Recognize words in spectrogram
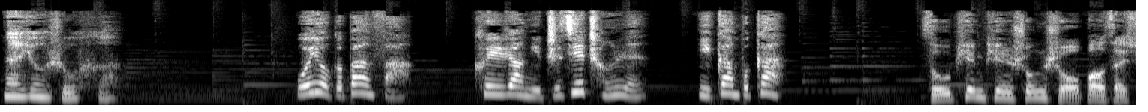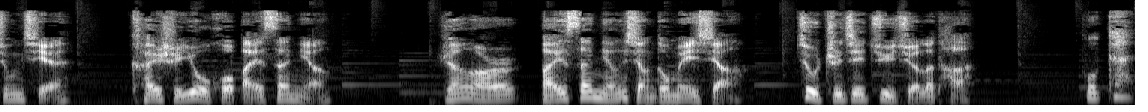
那又如何？我有个办法，可以让你直接成人。”你干不干？邹翩翩双手抱在胸前，开始诱惑白三娘。然而白三娘想都没想，就直接拒绝了他。不干。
